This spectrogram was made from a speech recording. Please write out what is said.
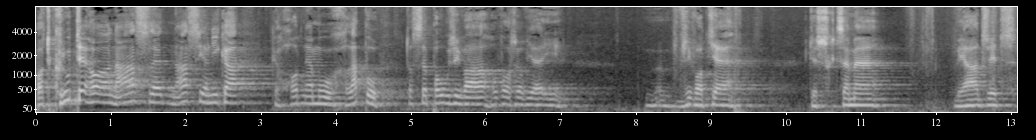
Od krutého násled, násilníka k hodnému chlapu, to se používá hovořově i v životě, když chceme vyjádřit,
